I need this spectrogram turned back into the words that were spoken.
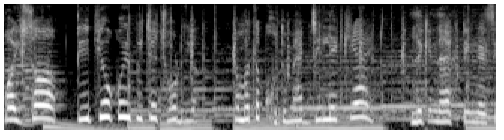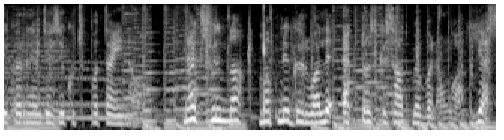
भाई साहब दीदियों को ही पीछे छोड़ दिया। तो मतलब खुद मैगजीन लेके आए? लेकिन एक्टिंग ऐसे कर रहे हैं जैसे कुछ पता ही ना हो। नेक्स्ट फ़िल्म ना मैं अपने घर वाले एक्टर्स के साथ में बनाऊँगा। यस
